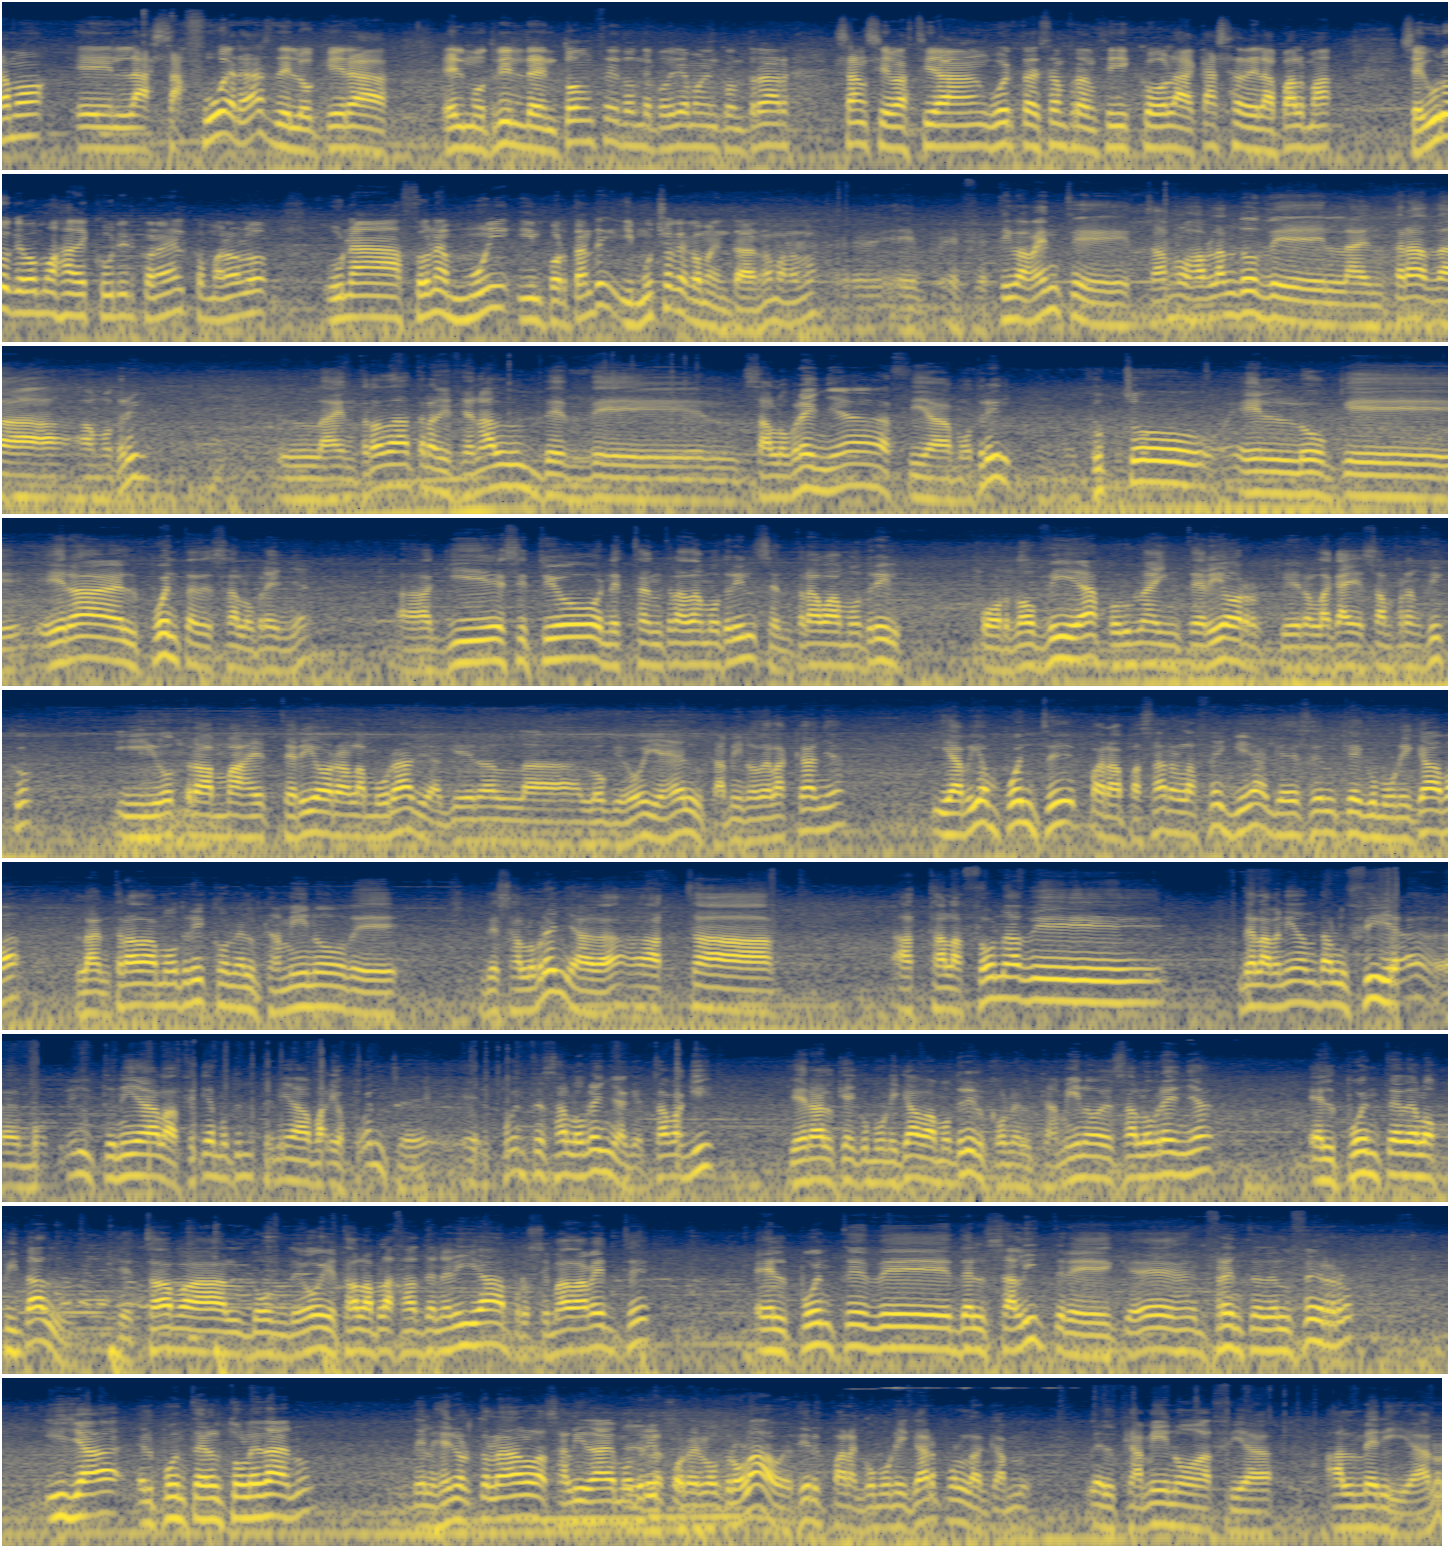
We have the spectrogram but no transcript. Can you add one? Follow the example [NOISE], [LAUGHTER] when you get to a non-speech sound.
Estamos en las afueras de lo que era el Motril de entonces, donde podríamos encontrar San Sebastián, Huerta de San Francisco, la Casa de la Palma. Seguro que vamos a descubrir con él, con Manolo, una zona muy importante y mucho que comentar, ¿no, Manolo? Eh, efectivamente, estamos hablando de la entrada a Motril, la entrada tradicional desde Salobreña hacia Motril, justo en lo que era el puente de Salobreña. Aquí existió, en esta entrada a Motril, se entraba a Motril por dos vías, por una interior, que era la calle San Francisco, y otra más exterior a la muralla, que era lo que hoy es el Camino de las Cañas, y había un puente para pasar a la acequia, que es el que comunicaba la entrada a Motril con el camino de, de Salobreña, hasta, hasta la zona de, de la avenida Andalucía, eh, Motril tenía, la acequia de Motril tenía varios puentes. El puente Salobreña que estaba aquí, que era el que comunicaba Motril con el camino de Salobreña, el puente del hospital, que estaba donde hoy está la Plaza de Tenería aproximadamente, el puente del Salitre, que es enfrente del cerro, y ya el puente del Toledano, del Ingenio del Toledano, la salida de Motril por el otro lado, es decir, para comunicar por el camino hacia Almería.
